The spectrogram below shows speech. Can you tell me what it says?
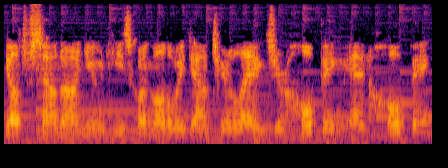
the ultrasound on you and he's going all the way down to your legs, you're hoping and hoping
